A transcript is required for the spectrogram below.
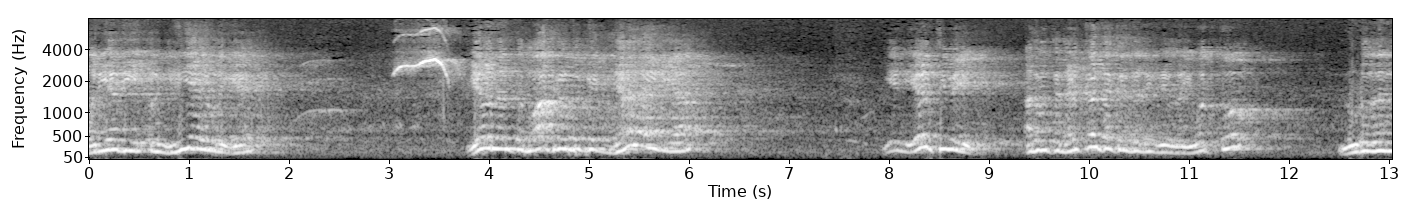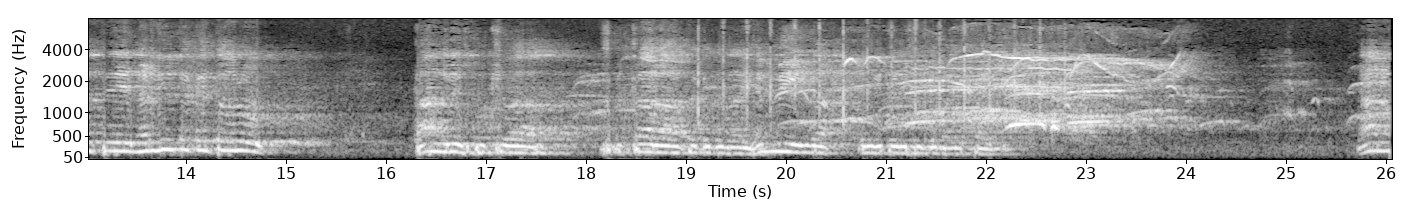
ಮರ್ಯಾದೆ ಇದೆಯಾ ಇವರಿಗೆ? ಹೇಳದಂತ ಮಾತುಗಳ ಬಗ್ಗೆ ಜ್ಞಾನ ಇದೆಯಾ ಏನ್ ಹೇಳ್ತೀವಿ? ಅದರಂತೆ ನಡ್ಕೊಳ್ತಕ್ಕಂಥದ್ದು ಇದೆಯಲ್ಲ ಇವತ್ತು? ನುಡದಂತೆ ನಡೆದಿರ್ತಕ್ಕಂಥವರು ಕಾಂಗ್ರೆಸ್ ಪಕ್ಷದ ಸರ್ಕಾರ ಅಂತಕ್ಕಂಥದ್ದ ಹೆಮ್ಮೆಯಿಂದ ನಿಮಗೆ ತಿಳಿಸಲಿಕ್ಕೆ ಬಯಸ್ತಾ ಇದ್ದೀನಿ. ನಾನು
